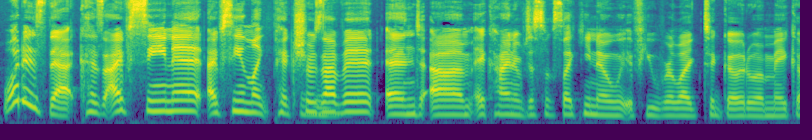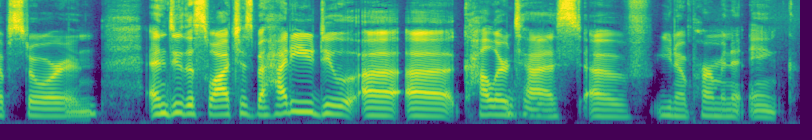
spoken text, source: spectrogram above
What is that? Because I've seen it. I've seen like pictures mm-hmm. of it, and um, it kind of just looks like you know if you were like to go to a makeup store and and do the swatches. But how do you do a, a color mm-hmm. test of you know permanent ink?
